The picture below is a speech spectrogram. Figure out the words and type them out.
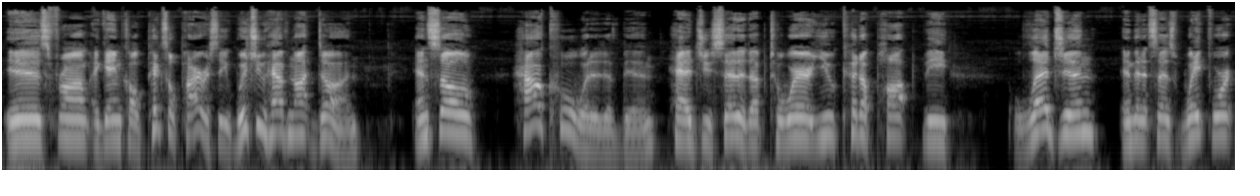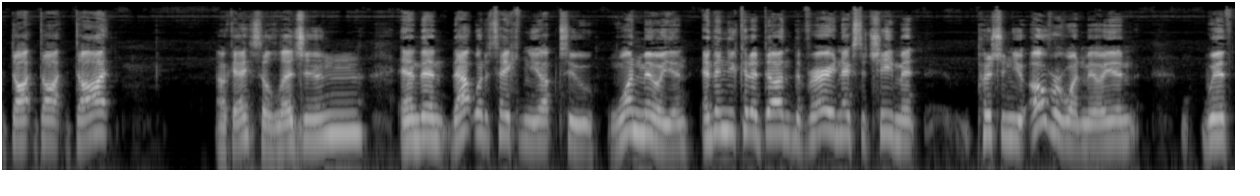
is from a game called Pixel Piracy, which you have not done. And so, how cool would it have been had you set it up to where you could have popped the legend and then it says, wait for it, dot, dot, dot. Okay, so legend. And then that would have taken you up to 1 million. And then you could have done the very next achievement, pushing you over 1 million with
